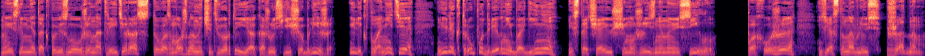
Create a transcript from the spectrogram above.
но если мне так повезло уже на третий раз, то, возможно, на четвертый я окажусь еще ближе. Или к планете, или к трупу древней богини, источающему жизненную силу. Похоже, я становлюсь жадным.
